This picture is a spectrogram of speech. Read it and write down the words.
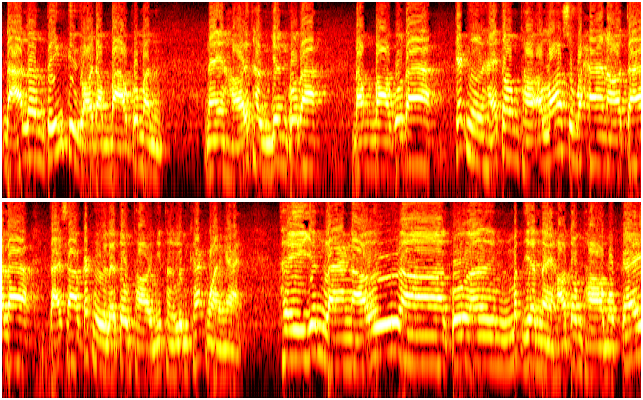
đã lên tiếng kêu gọi đồng bào của mình, này hỏi thần dân của ta, đồng bào của ta, các người hãy tôn thờ Allah subhanahu wa ta'ala. Tại sao các người lại tôn thờ những thần linh khác ngoài ngài? Thì dân làng ở uh, của uh, mắt dân này họ tôn thờ một cái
